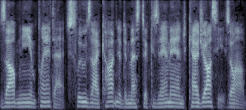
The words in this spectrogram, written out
Zobni implantat sluzai kotna domestic zamanj kajasi zob.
